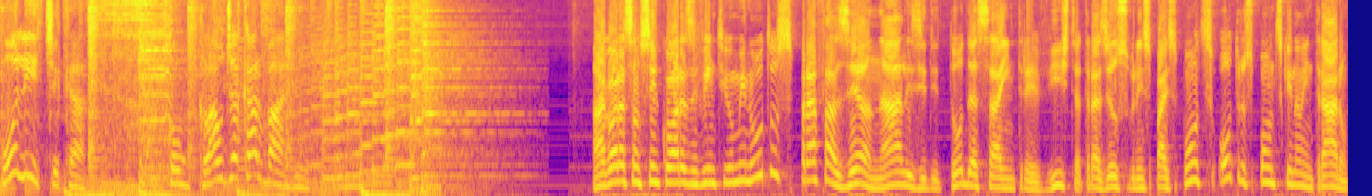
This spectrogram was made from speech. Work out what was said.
Política, com Cláudia Carvalho. Agora são 5 horas e 21 minutos para fazer a análise de toda essa entrevista, trazer os principais pontos, outros pontos que não entraram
